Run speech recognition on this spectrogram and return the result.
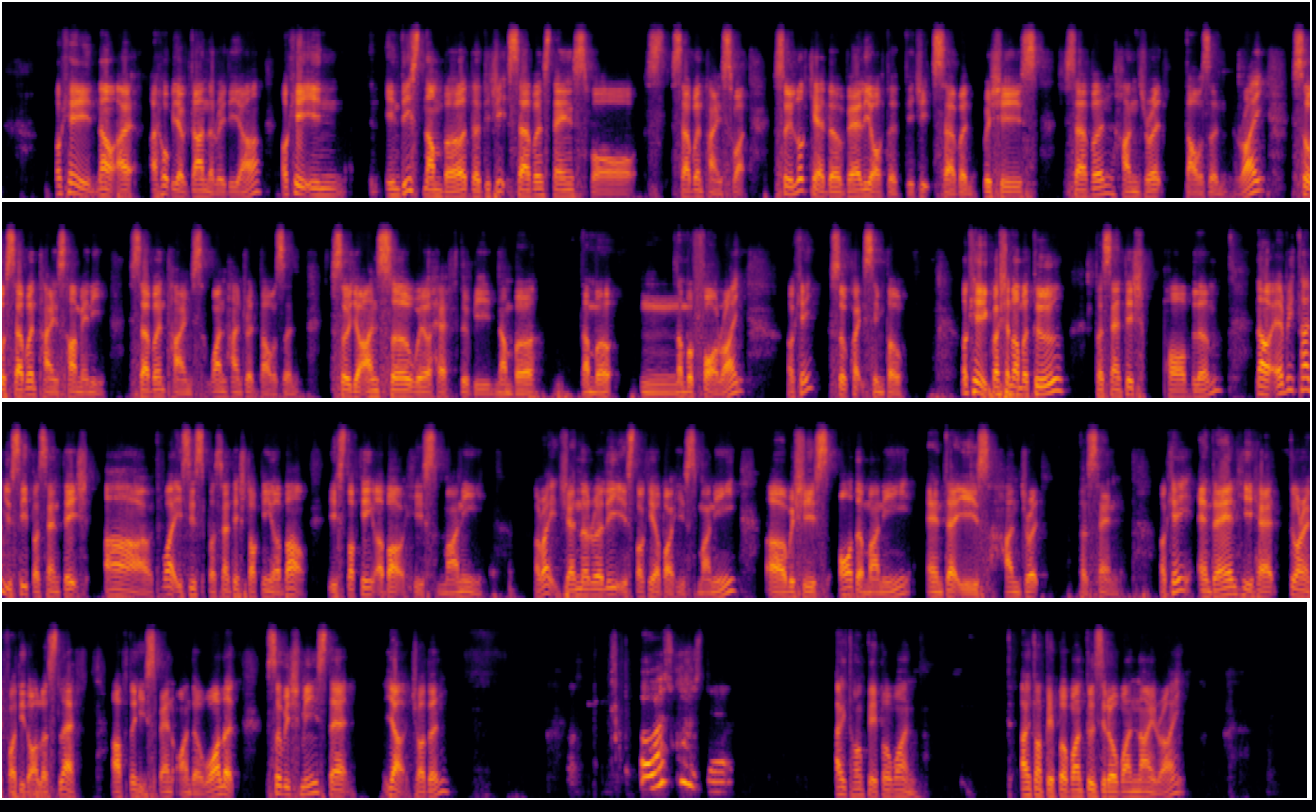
Okay, now I, I hope you have done already. Uh? Okay, in in this number, the digit seven stands for seven times what? So you look at the value of the digit seven, which is 700,000, right? So seven times how many? Seven times 100,000. So your answer will have to be number, number, mm, number four, right? Okay, so quite simple. Okay, question number two, percentage problem. Now, every time you see percentage, ah, what is this percentage talking about? It's talking about his money, all right, generally it's talking about his money, uh, which is all the money, and that is 100%. Okay, and then he had $240 left after he spent on the wallet. So which means that, yeah, Jordan? Oh, what school is that? Ai Tong paper one. Ai Tong paper one, 2019, right?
